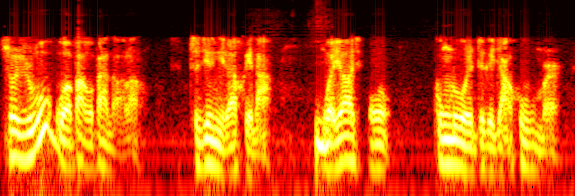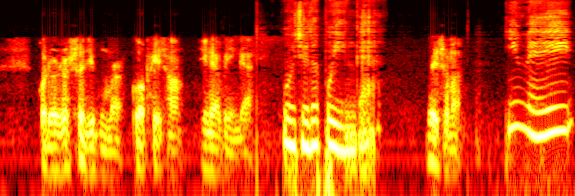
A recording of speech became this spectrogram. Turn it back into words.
说如果把我绊倒了，直接你来回答，我要求公路这个养护部门，或者说设计部门给我赔偿，应该不应该？我觉得不应该。为什么？因为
